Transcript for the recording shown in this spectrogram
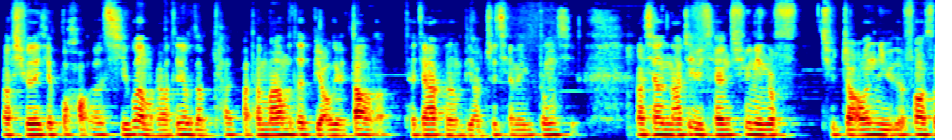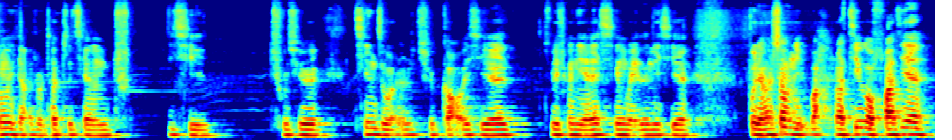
然后学了一些不好的习惯嘛，然后他就把他把他妈妈的表给当了，他家可能比较值钱的一个东西，然后想拿这笔钱去那个去找女的放松一下，就是他之前出一起出去亲嘴儿，去搞一些未成年行为的那些不良少女吧，然后结果发现，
